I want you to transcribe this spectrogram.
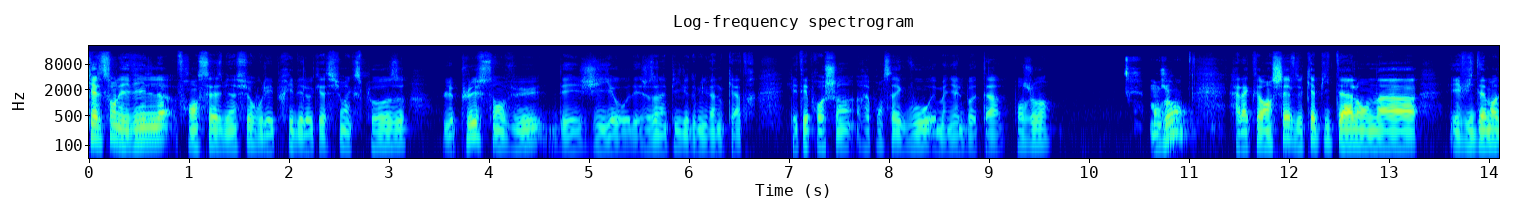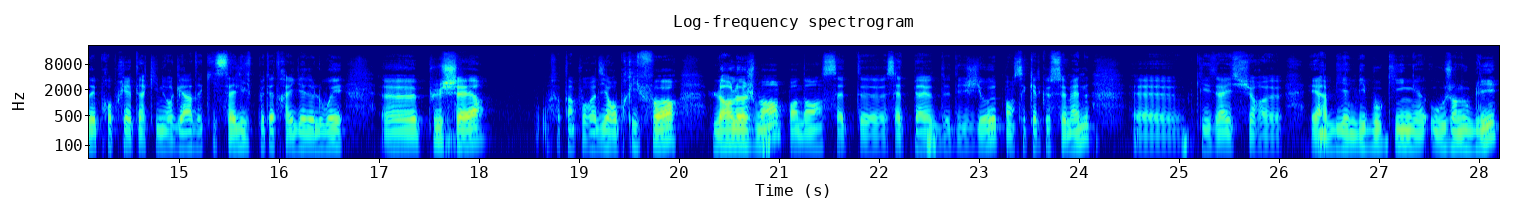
Quelles sont les villes françaises, bien sûr, où les prix des locations explosent le plus en vue des JO, des Jeux Olympiques de 2024 L'été prochain, réponse avec vous, Emmanuel Botta. Bonjour. Bonjour. Rédacteur en chef de Capital, on a évidemment des propriétaires qui nous regardent et qui salivent peut-être à l'idée de louer euh, plus cher, certains pourraient dire au prix fort, leur logement pendant cette, euh, cette période des JO, pendant ces quelques semaines, euh, qu'ils aillent sur Airbnb Booking ou j'en oublie.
